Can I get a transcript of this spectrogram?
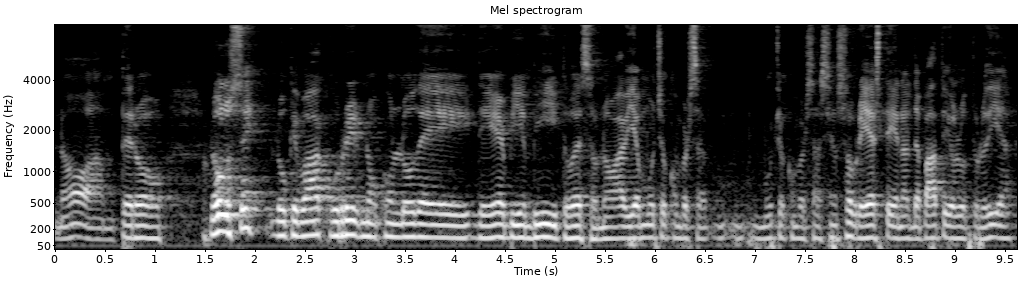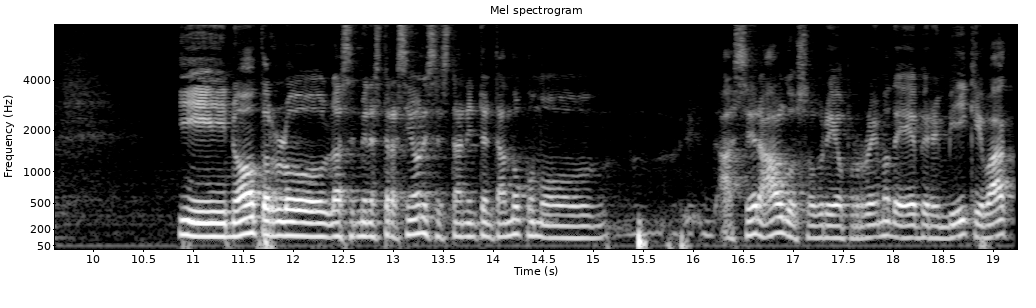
¿no? Um, pero no lo sé lo que va a ocurrir, ¿no? Con lo de, de Airbnb y todo eso, ¿no? Había mucho conversa, mucha conversación sobre este en el debate el otro día. Y no, todas las administraciones están intentando como hacer algo sobre el problema de Airbnb que va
